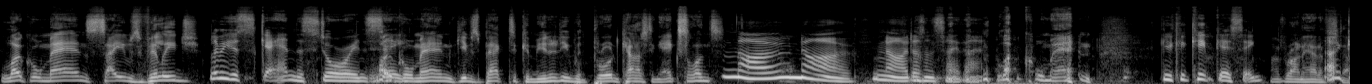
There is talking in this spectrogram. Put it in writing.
Local man saves village. Let me just scan the story and see. Local man gives back to community with broadcasting excellence. No, no, no, it doesn't say that. Local man. You could keep guessing. I've run out of Okay, stuff.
